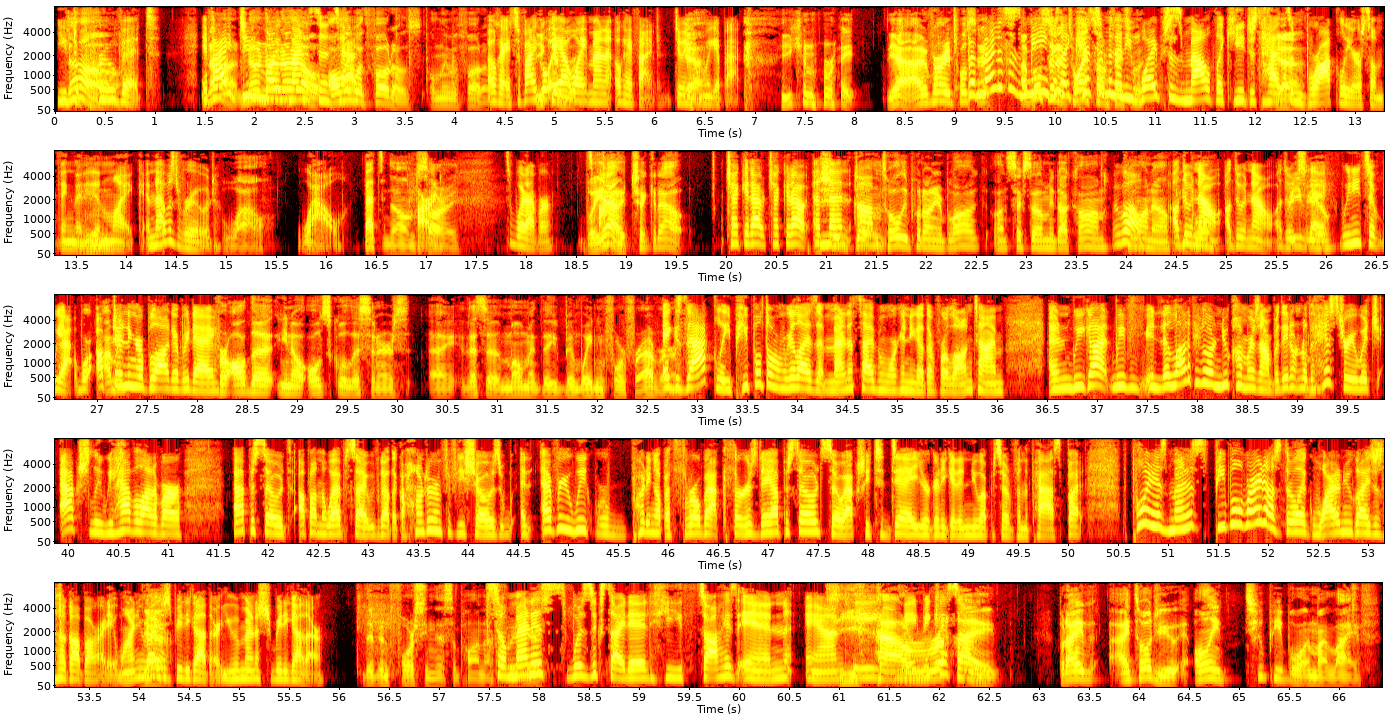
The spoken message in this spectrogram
You have No. to prove it. If no, I do no, no, White no, no. only with photos. Only with photos. okay. So if I You go at write- White Man, okay, fine. Doing it Yeah. when we get back. you can write. Yeah, I've already posted. But. Menace is I mean because I kissed him and then he Facebook. wipes his mouth like he just had Yeah. Mm-hmm. some broccoli or something that he didn't like, and that was rude. Wow. Wow, that's No, I'm hard. sorry. It's whatever. But yeah, check it out. Check it out. Check it out, and you then do- um, totally put on your blog on sexelement.com. we will. Come on now. I'll do it now. I'll do it now. I'll do it today. We need to. Yeah, we're updating mean- our blog every day. For all the you know old school listeners, uh, that's a moment they've been waiting for forever. Exactly. People don't realize that Men and I have been working together for a long time, and we got we've a lot of people are newcomers now, but they don't know the history. Which actually, we have a lot of our episodes up on the website. We've got like 150 shows, and every week we're putting up a Throwback Thursday episode. So actually, today you're going to get a new episode from the past. But the point is, Menace people write us. They're like, "Why don't you guys just hook up already? Why don't you Yeah. guys just be together? You and Menace should be together." They've been forcing this upon us. So Menace years. was excited. He saw his in, and he yeah, made me kiss him. But I've I told you only two people in my life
